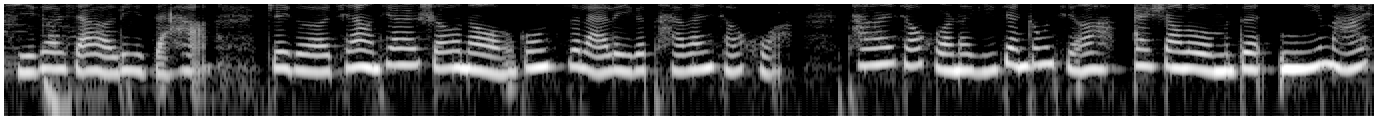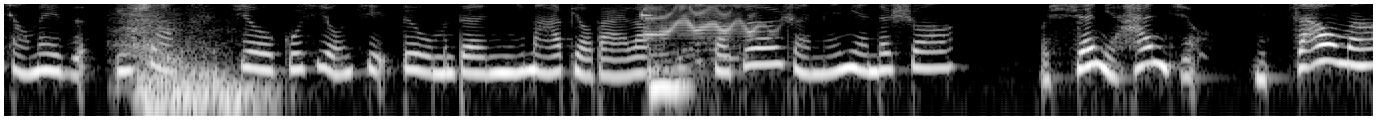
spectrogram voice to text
举一个小小例子哈，这个前两天的时候呢，我们公司来了一个台湾小伙儿，台湾小伙儿呢一见钟情啊，爱上了我们的尼玛小妹子，于是啊就鼓起勇气对我们的尼玛表白了。小哥软绵绵的说：“我选你很久，你造吗？”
